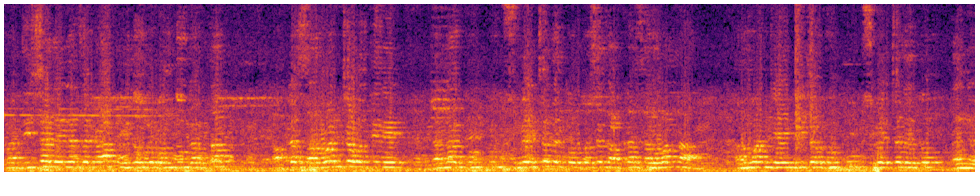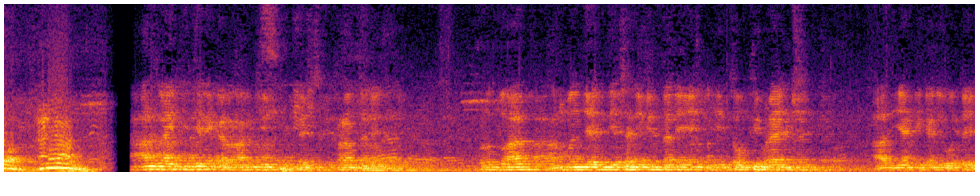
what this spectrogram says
त्यांना दिशा देण्याचं काम हे दोघं बंधू करतात. आपल्या सर्वांच्या वतीने त्यांना खूप खूप शुभेच्छा देतो. तसेच आपल्या सर्वांना हनुमान जयंतीच्या खूप खूप शुभेच्छा देतो. धन्यवाद. धन्यवाद. आज लाईटीचे नाही कारण आमची फिटनेस खराब झालेली आहे. परंतु आज हनुमान जयंतीच्या निमित्ताने ही चौथी ब्रँच आज या ठिकाणी होते.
